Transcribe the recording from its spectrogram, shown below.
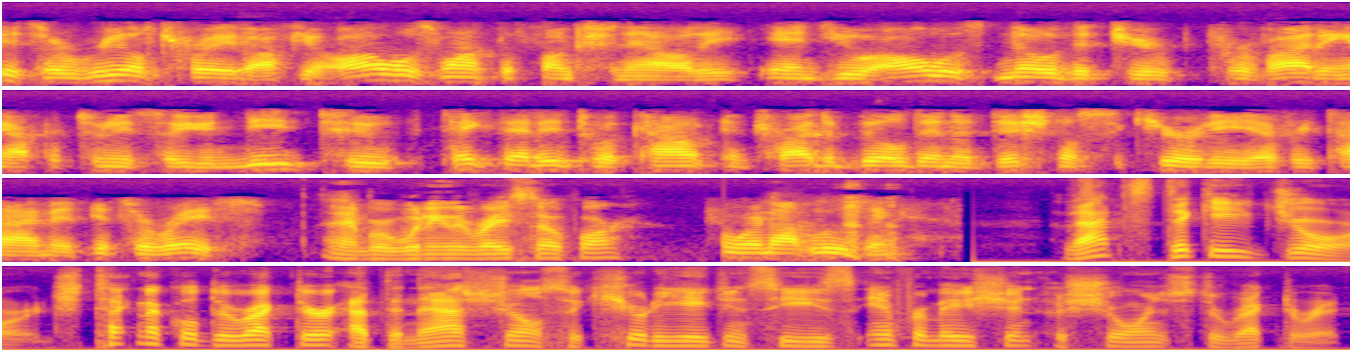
It's a real trade-off. You always want the functionality, and you always know that you're providing opportunity, so you need to take that into account and try to build in additional security every time. It, it's a race. And we're winning the race so far? We're not losing. That's Dickie George, Technical Director at the National Security Agency's Information Assurance Directorate.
